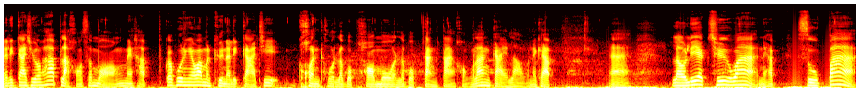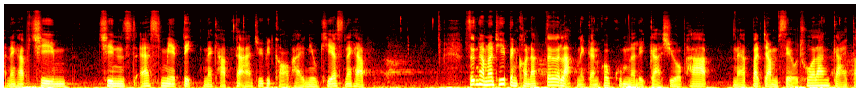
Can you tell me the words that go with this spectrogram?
นาฬิกาชีวภาพหลักของสมองนะครับก็พูดง่ายๆว่ามันคือนาฬิกาที่ control ระบบฮอร์โมนระบบต่างๆ ของร่างกายเรานะครับอ่าเราเรียกชื่อว่านะครับ supra นะครับ chiasmatic นะครับถ้าอ่านชื่อผิดขออภัย nucleus นะครับซึ่งทำหน้าที่เป็น conductor หลักในการควบคุมนาฬิกาชีวภาพ นะประจำเซลล์ทั่วร่างกายต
